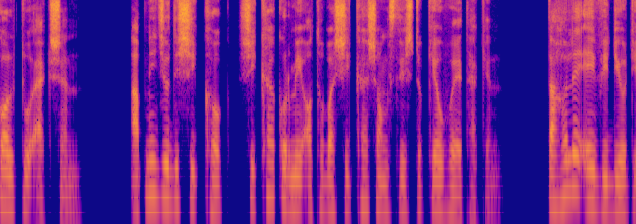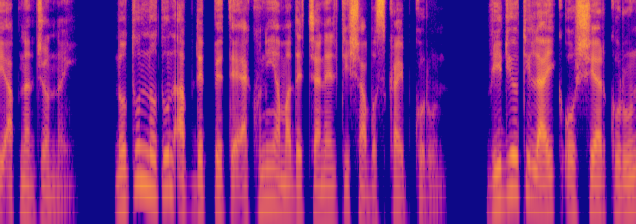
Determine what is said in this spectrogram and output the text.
call to action. আপনি যদি শিক্ষক, শিক্ষাকর্মী অথবা শিক্ষা সংশ্লিষ্ট কেউ হয়ে থাকেন, তাহলে এই ভিডিওটি আপনার জন্যই। নতুন নতুন আপডেট পেতে এখনই আমাদের চ্যানেলটি সাবস্ক্রাইব করুন। ভিডিওটি লাইক ও শেয়ার করুন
